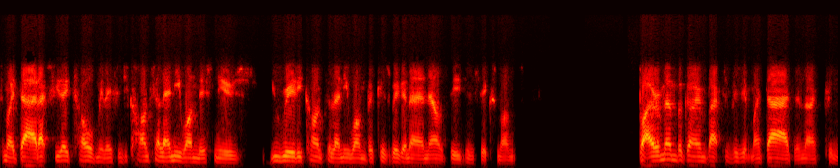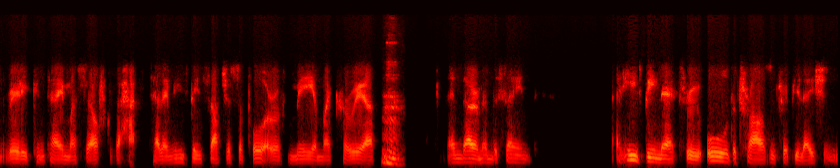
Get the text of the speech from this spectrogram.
to my dad. Actually, they told me they said you can't tell anyone this news. You really can't tell anyone because we're going to announce these in six months. But I remember going back to visit my dad, and I couldn't really contain myself because I had to tell him he's been such a supporter of me and my career. Mm. And I remember saying, and he's been there through all the trials and tribulations.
